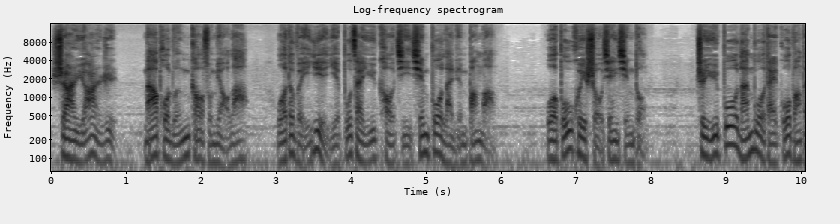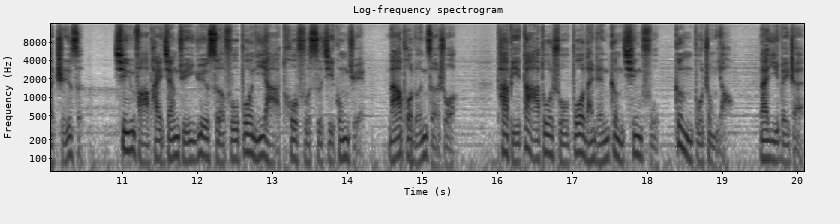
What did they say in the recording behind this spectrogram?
十二月二日，拿破仑告诉缪拉：“我的伟业也不在于靠几千波兰人帮忙，我不会首先行动。”至于波兰末代国王的侄子、亲法派将军约瑟夫·波尼亚托夫斯基公爵，拿破仑则说：“他比大多数波兰人更轻浮，更不重要。”那意味着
